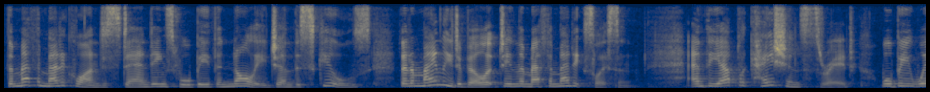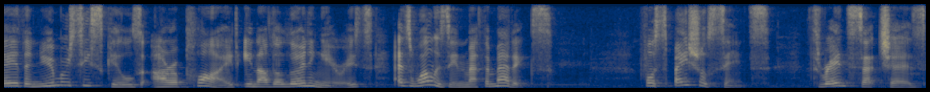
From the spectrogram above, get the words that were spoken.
The mathematical understandings will be the knowledge and the skills that are mainly developed in the mathematics lesson. And the applications thread will be where the numeracy skills are applied in other learning areas as well as in mathematics. For spatial sense, Threads such as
